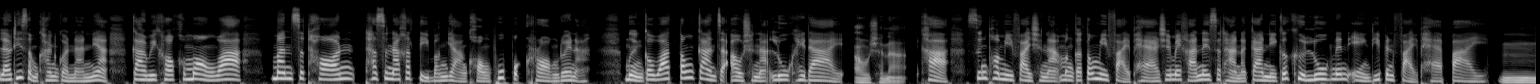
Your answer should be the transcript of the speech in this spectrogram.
แล้วที่สำคัญกว่านั้นเนี่ย การวิเคราะห์เขามองว่ามันสะท้อนทัศนคติบางอย่างของผู้ปกครองด้วยนะ เหมือนกับว่าต้องการจะเอาชนะลูกให้ได้ เอาชนะ ค่ะ ซึ่งพอมีฝ่ายชนะมันก็ต้องมีฝ่ายแพ้ใช่ไหมคะ ในสถานการณ์นี้ก็คือลูกนั่นเองที่เป็นฝ่ายแพ้ไป อืม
